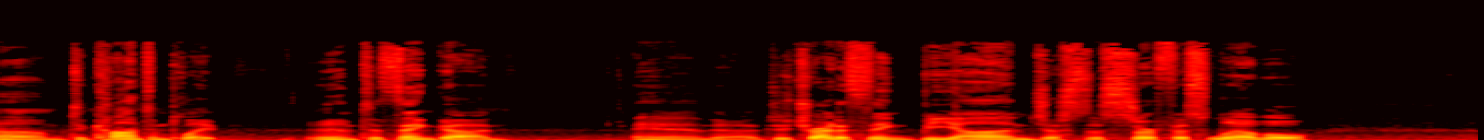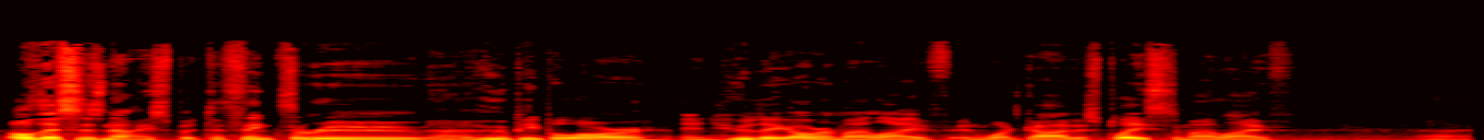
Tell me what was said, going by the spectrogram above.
um, to contemplate and to thank God, and uh, to try to think beyond just the surface level. Oh, this is nice, but to think through uh, who people are and who they are in my life and what God has placed in my life. Uh,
